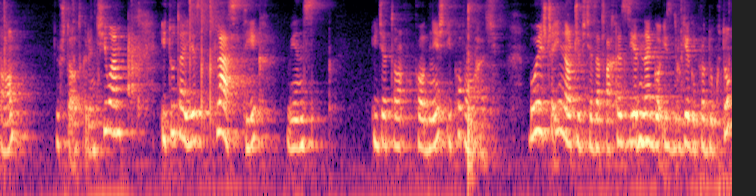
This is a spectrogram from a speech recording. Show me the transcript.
O, już to odkręciłam. I tutaj jest plastik, więc idzie to podnieść i powąchać. Były jeszcze inne oczywiście zapachy z jednego i z drugiego produktu.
